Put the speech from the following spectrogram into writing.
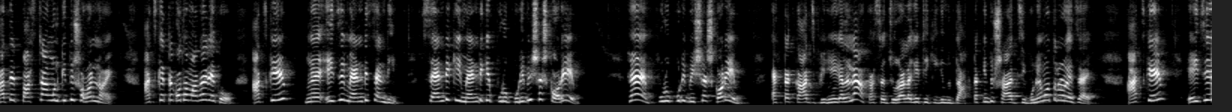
হাতের পাঁচটা আঙুল কিন্তু সমান নয়। আজকে একটা কথা মাথায় রেখো। আজকে এই যে ম্যান্ডি স্যান্ডি স্যান্ডি কি ম্যান্ডিকে পুরোপুরি বিশ্বাস করে? হ্যাঁ পুরোপুরি বিশ্বাস করে। একটা কাজ ভেঙে গেলে না, কাজটা জোড়া লাগে ঠিকই, কিন্তু দাগটা কিন্তু সারা জীবনের মতো রয়ে যায়। আজকে, এই যে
